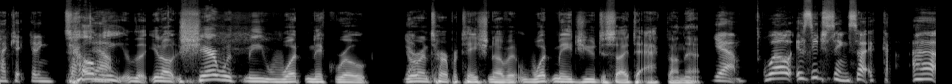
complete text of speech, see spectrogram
I kept getting. Tell me, out. you know, share with me what Nick wrote, your interpretation of it. What made you decide to act on that? Yeah, well, it was interesting. So, uh,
